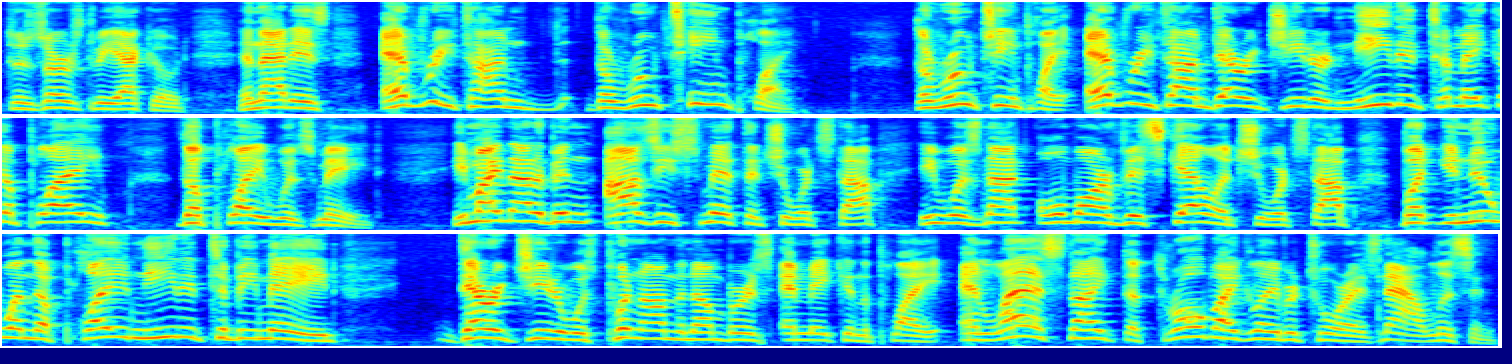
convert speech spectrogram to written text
deserves to be echoed, and that is every time the routine play, the routine play, every time Derek Jeter needed to make a play, the play was made. He might not have been Ozzie Smith at shortstop. He was not Omar Vizquel at shortstop, but you knew when the play needed to be made, Derek Jeter was putting on the numbers and making the play. And last night, the throw by Gleyber Torres. Now, listen,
